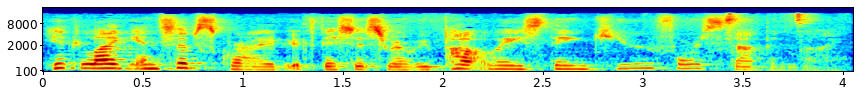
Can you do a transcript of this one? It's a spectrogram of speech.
Hit like and subscribe if this is where we part ways. Thank you for stopping by.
